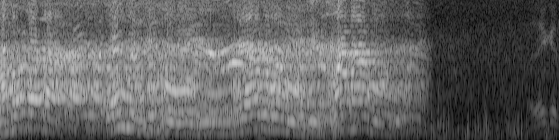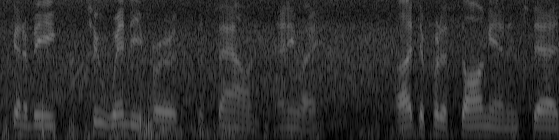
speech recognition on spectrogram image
I think it's going to be too windy for the sound anyway. I'll have to put a song in instead.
